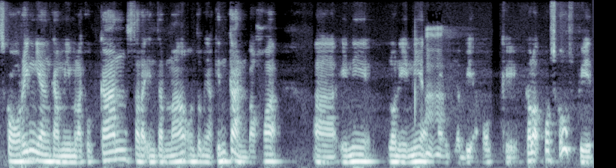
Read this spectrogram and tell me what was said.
scoring yang kami melakukan secara internal untuk meyakinkan bahwa uh, ini loan ini akan lebih oke. Kalau post covid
